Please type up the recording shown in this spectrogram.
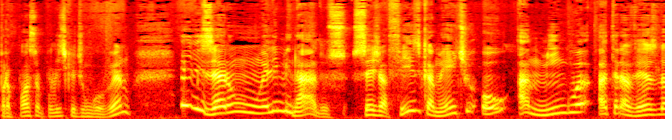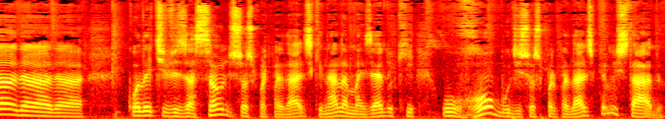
proposta política de um governo, eles eram eliminados, seja fisicamente ou à míngua através da, da, da, coletivização de suas propriedades, que nada mais é do que o roubo de suas propriedades pelo Estado.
